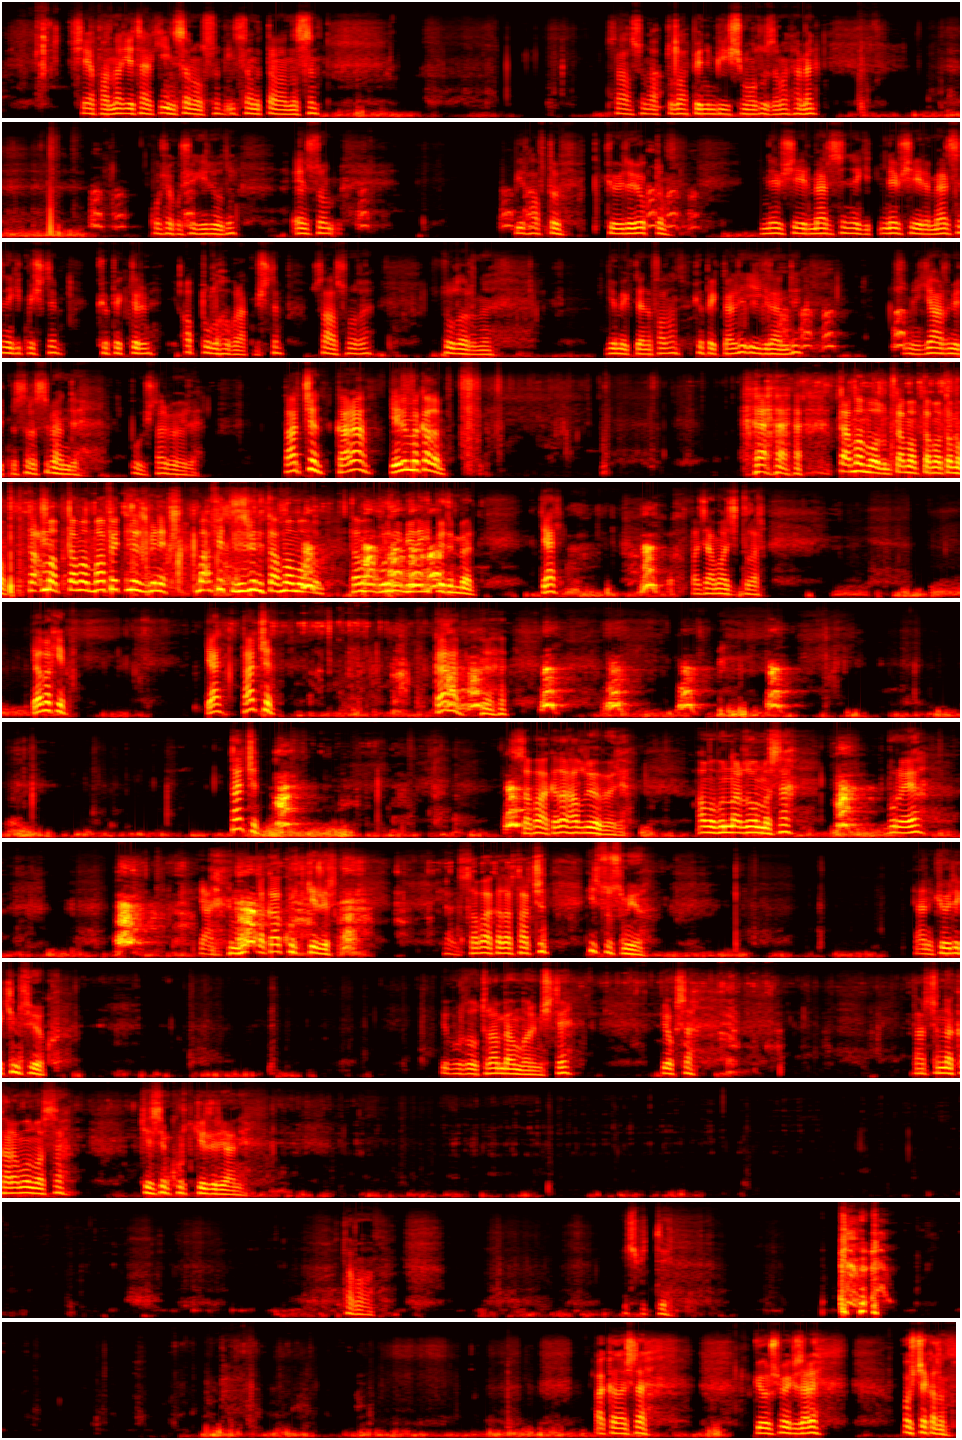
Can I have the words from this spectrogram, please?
şey yapanlar yeter ki insan olsun. insanlıktan anlasın. Sağ olsun Abdullah benim bir işim olduğu zaman hemen koşa koşa geliyordu. En son bir hafta köyde yoktum. Nevşehir, Mersin'e git Nevşehir'e, Mersin'e gitmiştim. Köpekleri Abdullah'a bırakmıştım. Sağ olsun o da sularını, yemeklerini falan köpeklerle ilgilendi. Şimdi yardım etme sırası bende. Bu işler böyle. Tarçın, Karam gelin bakalım. tamam oğlum tamam tamam tamam. Tamam tamam mahvettiniz beni. Mahvettiniz beni tamam oğlum. Tamam buradayım bir yere gitmedim ben. Gel. Bacağımı acıttılar. Gel bakayım. Gel Tarçın. Karam. Tarçın. Sabaha kadar havlıyor böyle. Ama bunlar da olmasa buraya yani mutlaka kurt gelir. Yani sabaha kadar tarçın hiç susmuyor. Yani köyde kimse yok. Bir burada oturan ben varım işte. Yoksa tarçınla karam olmazsa kesin kurt gelir yani. Tamam. İş bitti. Arkadaşlar görüşmek üzere. Hoşçakalın.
